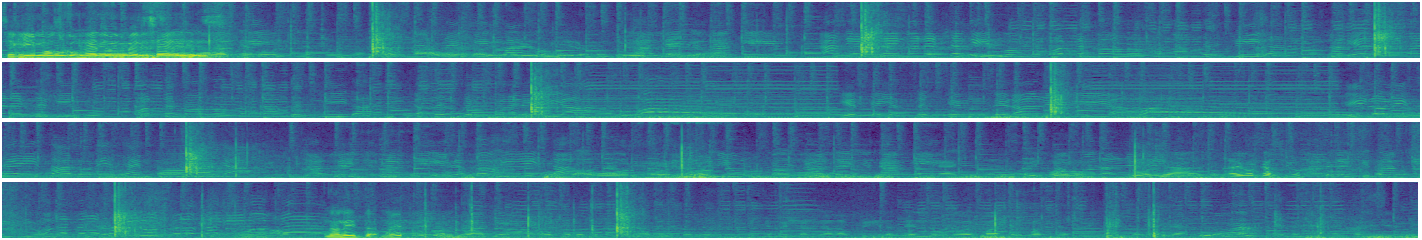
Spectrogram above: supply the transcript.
Seguimos con Edwin Mercedes. Y es que ya se siente la alegría. Y los liceístas lo dicen por allá. Y los cogidistas. Hay vacaciones. Nanita, mira. Yo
